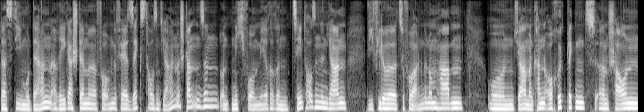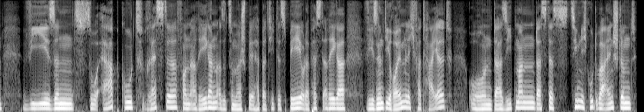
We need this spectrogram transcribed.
dass die modernen Erregerstämme vor ungefähr 6000 Jahren entstanden sind und nicht vor mehreren Zehntausenden Jahren, wie viele zuvor angenommen haben. Und ja, man kann auch rückblickend ähm, schauen, wie sind so Erbgutreste von Erregern, also zum Beispiel Hepatitis B oder Pesterreger, wie sind die räumlich verteilt? Und da sieht man, dass das ziemlich gut übereinstimmt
